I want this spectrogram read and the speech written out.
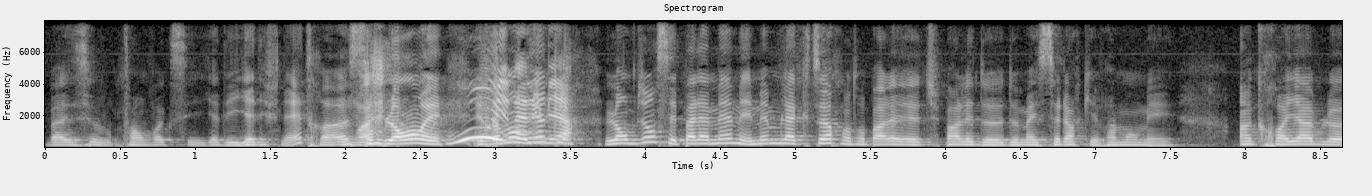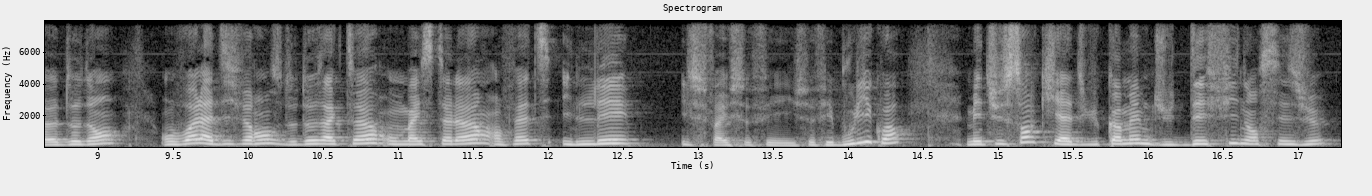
bah, c'est- enfin, on voit que c'est, il y a des, il y a des fenêtres, Ouais. c'est blanc et, l'ambiance n'est pas la même et même l'acteur quand on parlait, tu parlais de, de Miles Teller qui est vraiment mais incroyable euh, dedans, on voit la différence de deux acteurs. On Miles Teller, en fait, il est, il se, fait, il quoi, mais tu sens qu'il y a du, quand même du défi dans ses yeux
